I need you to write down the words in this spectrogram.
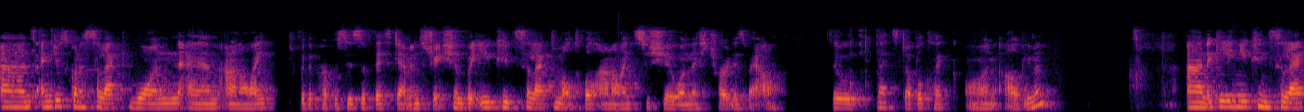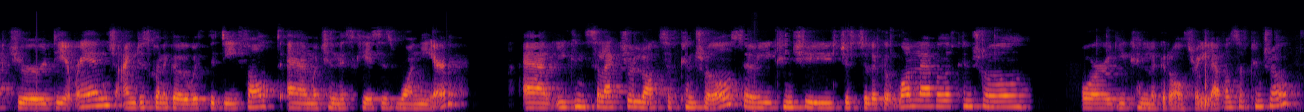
And I'm just going to select one um, analyte for the purposes of this demonstration, but you could select multiple analytes to show on this chart as well. So let's double click on albumin. And again, you can select your date range. I'm just going to go with the default, um, which in this case is one year. Um, you can select your lots of control. So you can choose just to look at one level of control, or you can look at all three levels of control.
